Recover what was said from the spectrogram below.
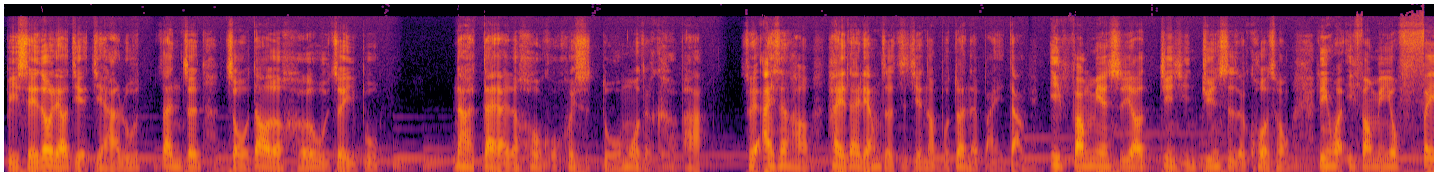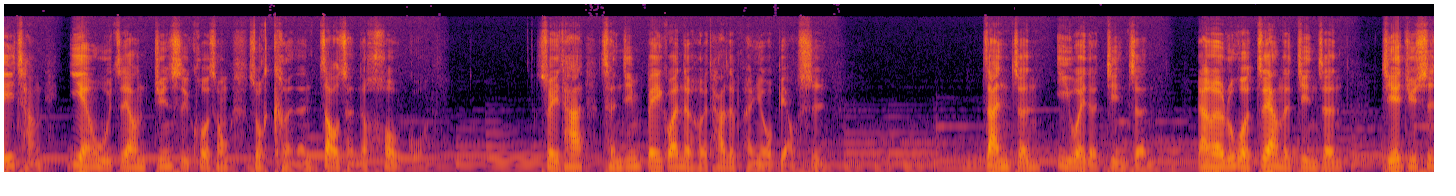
比谁都了解，假如战争走到了核武这一步，那带来的后果会是多么的可怕。所以艾森豪他也在两者之间呢不断的摆荡，一方面是要进行军事的扩充，另外一方面又非常厌恶这样军事扩充所可能造成的后果。所以他曾经悲观的和他的朋友表示，战争意味着竞争。然而，如果这样的竞争结局是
